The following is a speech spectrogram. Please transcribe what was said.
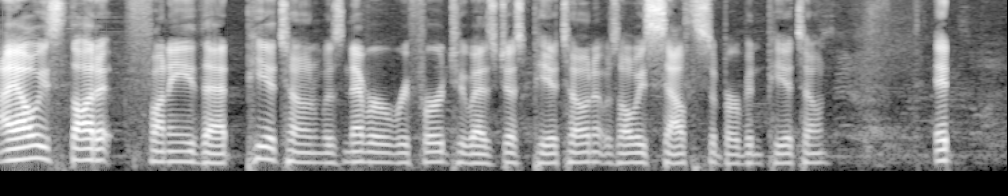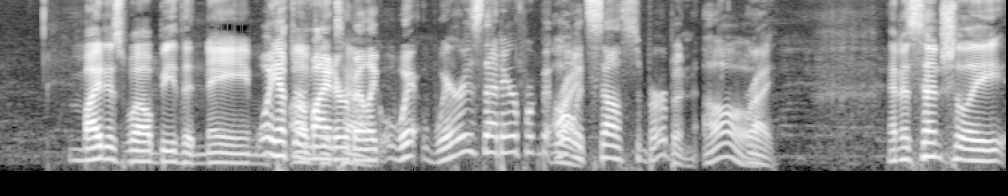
I always thought it funny that Peotone was never referred to as just Peotone. It was always South Suburban Peotone. It might as well be the name. Well, you have to remind everybody, like, where where is that airport? Oh, it's South Suburban. Oh, Right. And essentially,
